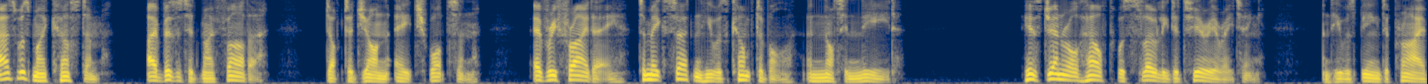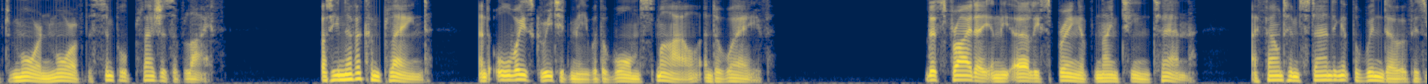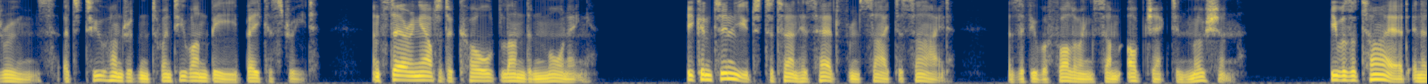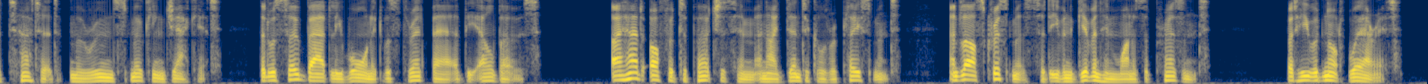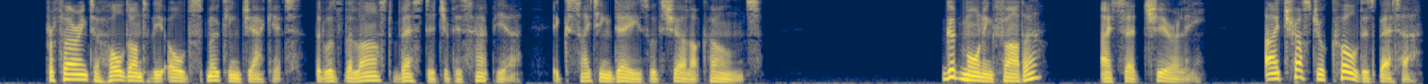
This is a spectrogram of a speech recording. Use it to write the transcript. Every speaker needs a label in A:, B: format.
A: As was my custom, I visited my father, Dr. John H. Watson, every Friday to make certain he was comfortable and not in need. His general health was slowly deteriorating, and he was being deprived more and more of the simple pleasures of life. But he never complained, and always greeted me with a warm smile and a wave. This Friday in the early spring of 1910, I found him standing at the window of his rooms at 221B Baker Street and staring out at a cold London morning. He continued to turn his head from side to side, as if he were following some object in motion. He was attired in a tattered maroon smoking jacket that was so badly worn it was threadbare at the elbows. I had offered to purchase him an identical replacement, and last Christmas had even given him one as a present but he would not wear it, preferring to hold on to the old smoking jacket that was the last vestige of his happier, exciting days with Sherlock Holmes. Good morning, father, I said cheerily. I trust your cold is better.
